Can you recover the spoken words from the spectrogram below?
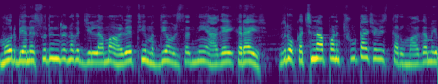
મોરબી અને સુરેન્દ્રનગર જિલ્લામાં હળવેથી મધ્યમ વરસાદની આગાહી કરાઈ છે. મિત્રો, કચ્છના પણ છૂટાછવાયા વિસ્તારોમાં આગામી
